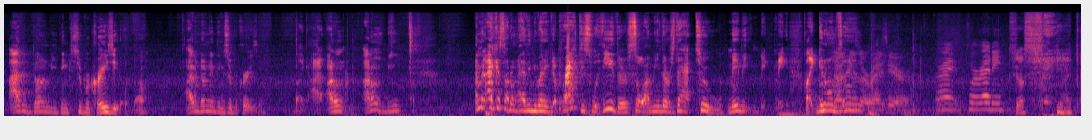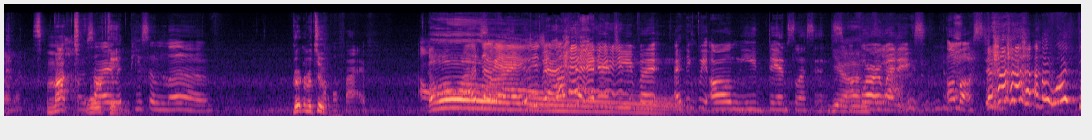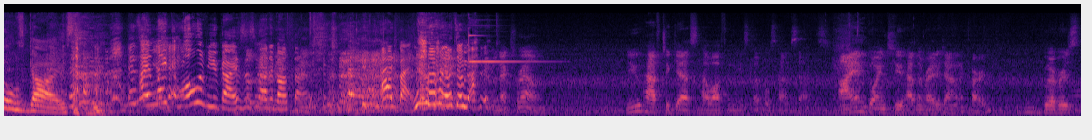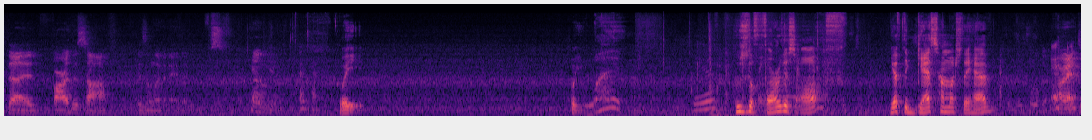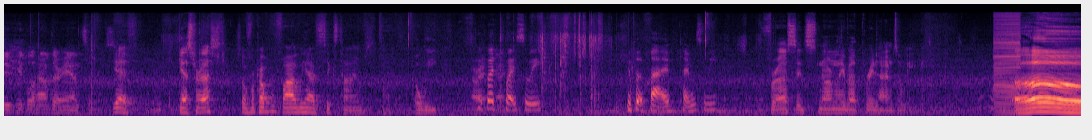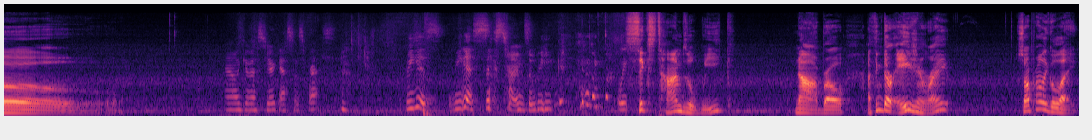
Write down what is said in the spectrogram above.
I haven't done anything super crazy though, bro. I haven't done anything super crazy. Like I, I don't I don't be I mean, I guess I don't have anybody to practice with either. So I mean, there's that too. Maybe, maybe like you know what I'm Judges saying? are right here. All right, we're ready. Just shake. I'm not I'm sorry twerking. with peace and love. Group number two. Couple five. Oh, That's okay. We just had energy, but I think we all need dance lessons Yeah, before our yeah. weddings. Almost. I like those guys. I like all of you guys. It's not about that. I had fun. Doesn't matter. The next round, you have to guess how often these couples have sex. I am going to have them write it down on a card. Whoever's the farthest off is eliminated. Okay. Wait. Wait, what? You? Who's the farthest off? You have to guess how much they have. All right, do people have their answers? Yes. Guest rest? So for couple five, we have six times a week. All We right. put twice a week. We put five times a week. For us, it's normally about three times a week. Oh. Now give us your guesses for us. We get we get six times a week. Six times a week? Nah, bro. I think they're Asian, right? So I'll probably go like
